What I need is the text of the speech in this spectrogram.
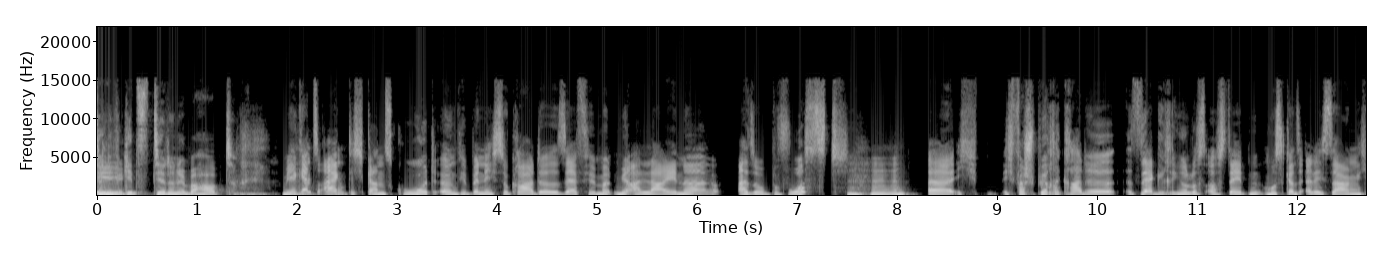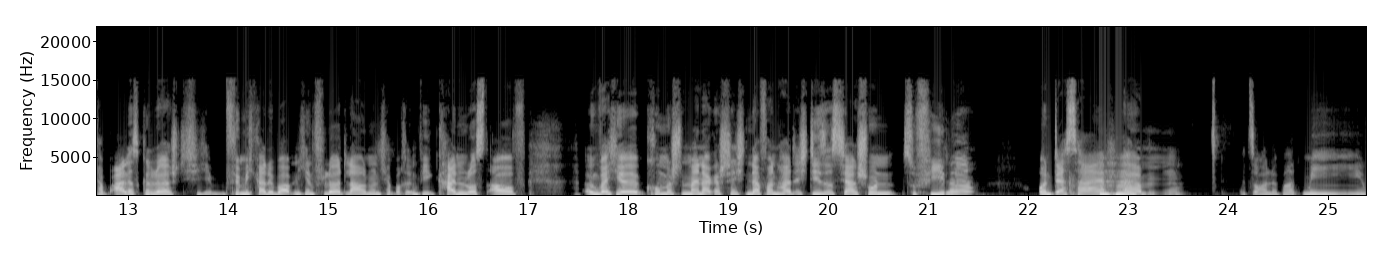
Jenny, wie geht's dir denn überhaupt? Mir geht's eigentlich ganz gut. Irgendwie bin ich so gerade sehr viel mit mir alleine, also bewusst. Mhm. Äh, ich, ich verspüre gerade sehr geringe Lust aufs Daten, muss ich ganz ehrlich sagen. Ich habe alles gelöscht. Ich fühle mich gerade überhaupt nicht in Flirtlaune und ich habe auch irgendwie keine Lust auf irgendwelche komischen Männergeschichten. Davon hatte ich dieses Jahr schon zu viele. Und deshalb Mhm. ähm, It's all about me.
